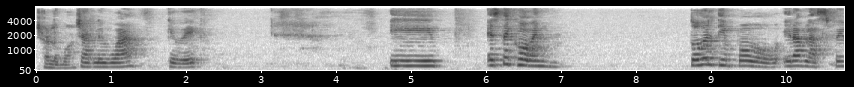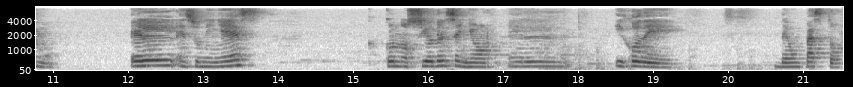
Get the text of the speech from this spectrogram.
Charlevoix. Charlevoix, Quebec. Y este joven todo el tiempo era blasfemo. Él en su niñez conoció del Señor, el hijo de, de un pastor.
